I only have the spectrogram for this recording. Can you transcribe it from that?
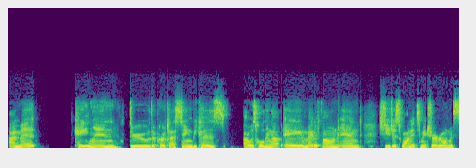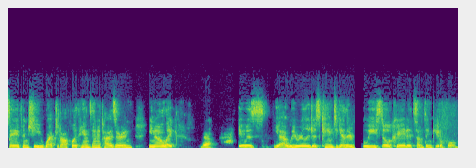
I met Caitlin through the protesting because I was holding up a megaphone and she just wanted to make sure everyone was safe and she wiped it off with hand sanitizer and you know like yeah. it was yeah we really just came together. We still created something beautiful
